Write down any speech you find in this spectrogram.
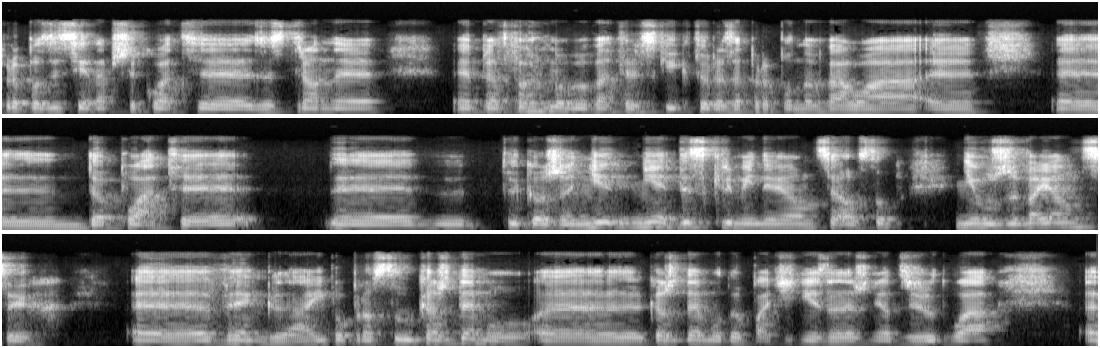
propozycje, na przykład e, ze strony e, Platformy Obywatelskiej, która zaproponowała dopłaty, tylko że nie, nie dyskryminujące osób nieużywających E, węgla i po prostu każdemu, e, każdemu dopłacić, niezależnie od źródła, e,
